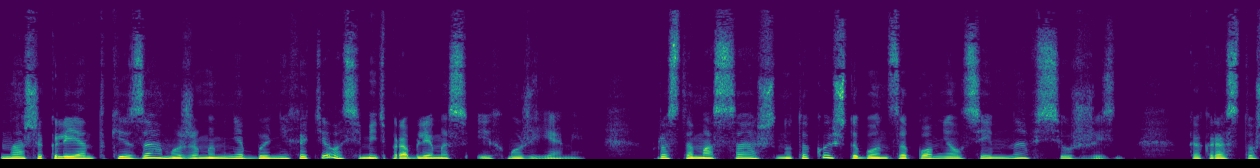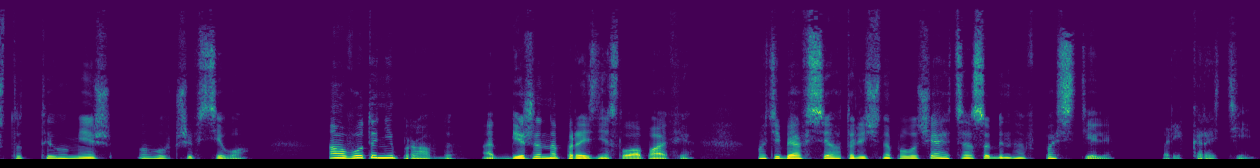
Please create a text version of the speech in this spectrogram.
Наши клиентки замужем, и мне бы не хотелось иметь проблемы с их мужьями. Просто массаж, но такой, чтобы он запомнился им на всю жизнь. Как раз то, что ты умеешь лучше всего». «А вот и неправда», — обиженно произнесла Пафи. «У тебя все отлично получается, особенно в постели». «Прекрати».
